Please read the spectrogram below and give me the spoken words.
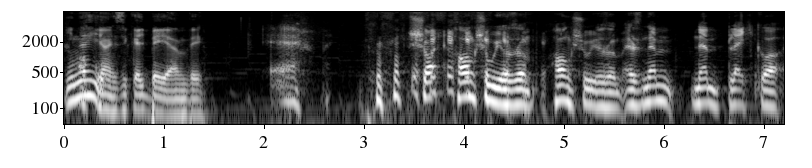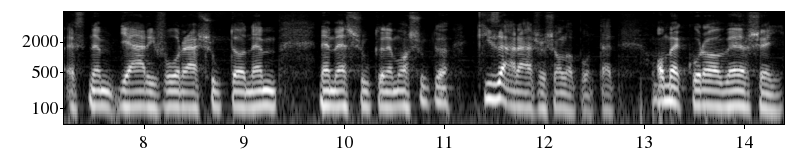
Innen Akkor... hiányzik egy BMW. Eh, Sa, hangsúlyozom, hangsúlyozom, ez nem, nem plegyka, ezt nem gyári forrás súgta, nem, nem ez súgta, nem azt súgta, kizárásos alapon. Tehát amekkora a verseny,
